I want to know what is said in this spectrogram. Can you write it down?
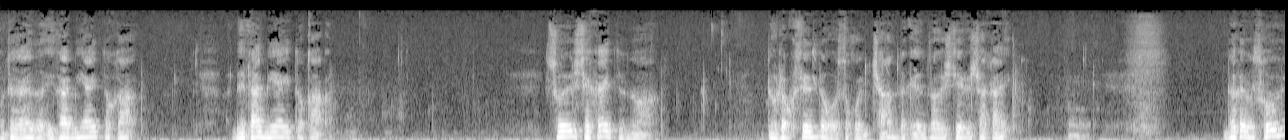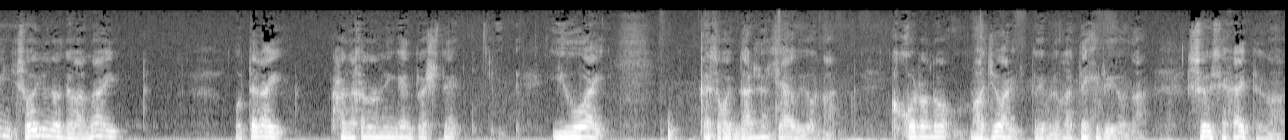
お互いのいがみ合いとか妬み合いとかそういう世界っていうのは努力せずともそこにちゃんと現存している社会、だけどそういうそういうのではないお互い裸の人間として友愛がそこに成り立ち合うような心の交わりというのができるようなそういう世界っていうのは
